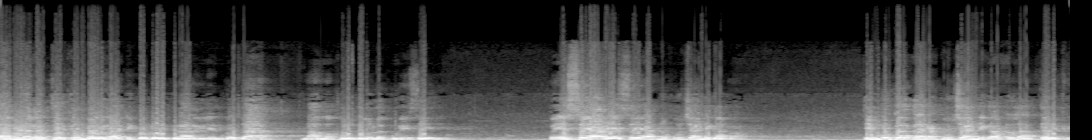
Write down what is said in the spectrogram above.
தமிழகத்திற்கும் வழிகாட்டி கொண்டிருக்கிறார்கள் என்பதுதான் நாம புரிந்து கொள்ளக்கூடிய செய்தி. இப்ப எஸ்ஐஆர் எஸ்ஐஆர்னு பூச்சாண்டி காட்டுறான். திமுக காரன் பூச்சாண்டி காட்டுறதுல அர்த்தம் இருக்கு.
